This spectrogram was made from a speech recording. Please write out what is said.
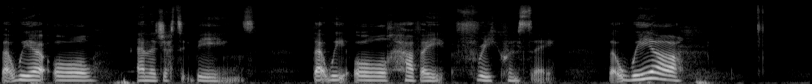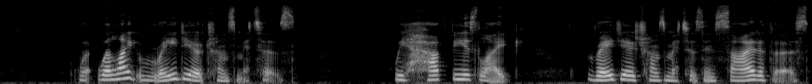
That we are all energetic beings, that we all have a frequency that we are we're like radio transmitters. We have these like radio transmitters inside of us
